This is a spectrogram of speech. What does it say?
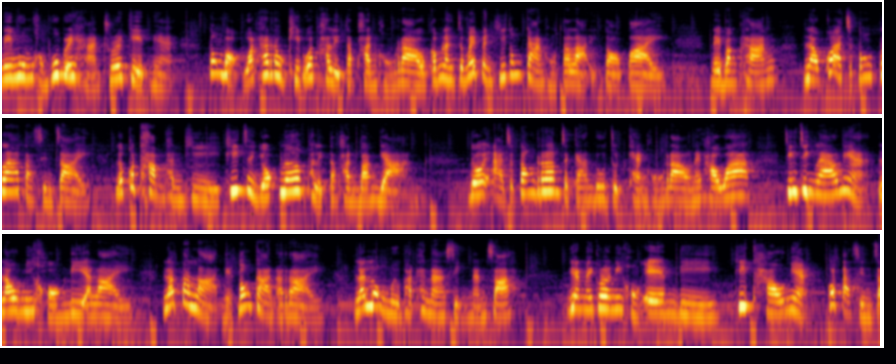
ในมุมของผู้บริหารธุรกิจเนี่ยต้องบอกว่าถ้าเราคิดว่าผลิตภัณฑ์ของเรากำลังจะไม่เป็นที่ต้องการของตลาดอีกต่อไป ในบางครั้งเราก็อาจจะต้องกล้าตัดสินใจ แล้วก็ทำทันทีที่จะยกเลิกผลิตภัณฑ์บางอย่าง โดยอาจจะต้องเริ่มจากการดูจุดแข็งของเรานะคะว่า จริงๆ แล้วเนี่ยเรามีของดีอะไร แล้วตลาดเนี่ยต้องการอะไร และลงมือพัฒนาสิ่งนั้นซะ อย่างในกรณีของ AMD ที่เขาเนี่ยก็ตัดสินใจ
